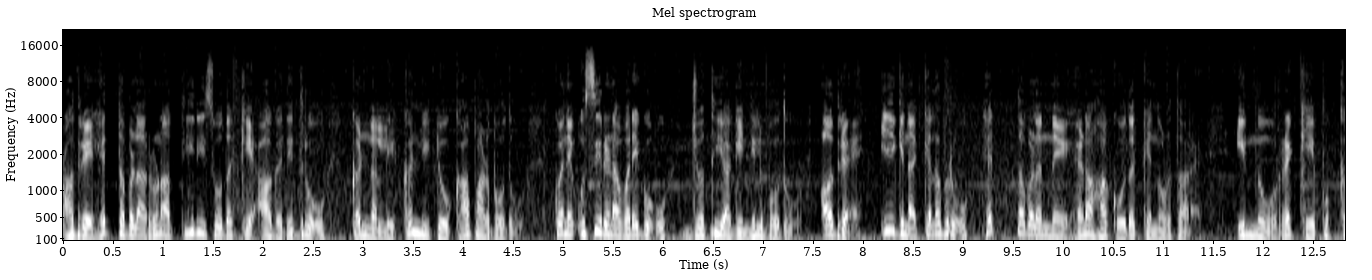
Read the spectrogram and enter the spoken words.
ಆದ್ರೆ ಹೆತ್ತವಳ ಋಣ ತೀರಿಸೋದಕ್ಕೆ ಆಗದಿದ್ರೂ ಕಣ್ಣಲ್ಲಿ ಕಣ್ಣಿಟ್ಟು ಕಾಪಾಡಬಹುದು ಕೊನೆ ಉಸಿರಿನವರೆಗೂ ಜೊತೆಯಾಗಿ ನಿಲ್ಬಹುದು ಆದ್ರೆ ಈಗಿನ ಕೆಲವರು ಹೆತ್ತವಳನ್ನೇ ಹೆಣ ಹಾಕೋದಕ್ಕೆ ನೋಡ್ತಾರೆ. ಇನ್ನು ರೆಕ್ಕೆ ಪುಕ್ಕ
